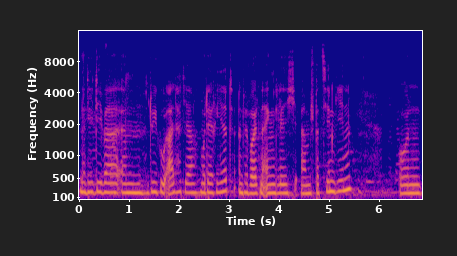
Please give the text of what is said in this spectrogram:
Na, die Idee war, ähm, Duigu Al hat ja moderiert und wir wollten eigentlich ähm, spazieren gehen und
